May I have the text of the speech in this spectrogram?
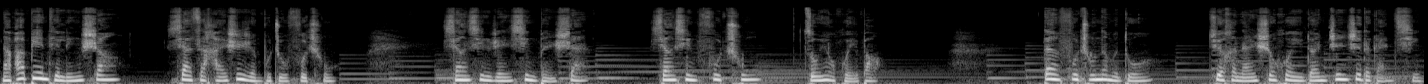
哪怕遍体鳞伤，下次还是忍不住付出。相信人性本善，相信付出。总有回报，但付出那么多，却很难收获一段真挚的感情。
